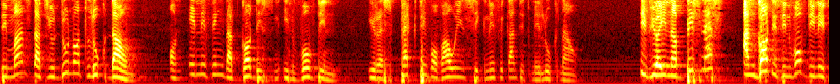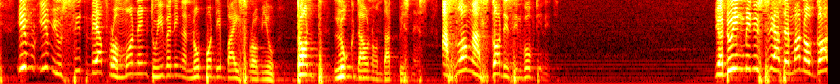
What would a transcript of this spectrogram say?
demands that you do not look down on anything that God is involved in, irrespective of how insignificant it may look now. If you're in a business and God is involved in it, if, if you sit there from morning to evening and nobody buys from you, don't look down on that business. As long as God is involved in it. You're doing ministry as a man of God,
